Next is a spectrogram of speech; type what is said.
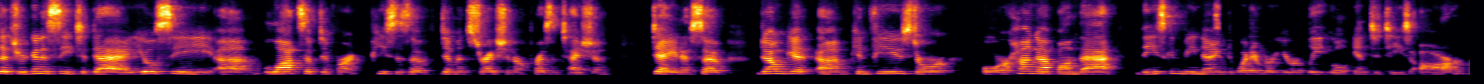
that you're going to see today, you'll see um, lots of different pieces of demonstration or presentation data. So don't get um, confused or, or hung up on that. These can be named whatever your legal entities are.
